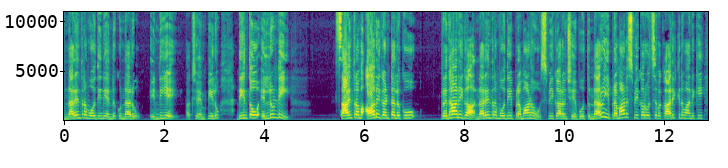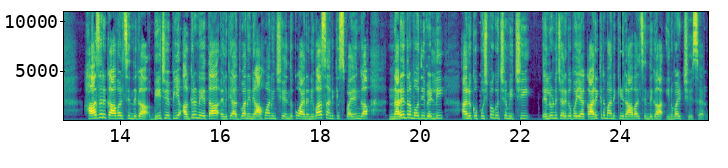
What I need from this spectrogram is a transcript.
నరేంద్ర మోదీని ఎన్నుకున్నారు. ఎన్డీఏ పక్ష ఎంపీలు. దీంతో ఎల్లుండి సాయంత్రం ఆరు గంటలకు ప్రధానిగా నరేంద్ర మోదీ ప్రమాణం స్వీకారం చేయబోతున్నారు. ఈ ప్రమాణ స్వీకారోత్సవ కార్యక్రమానికి హాజరు కావాల్సిందిగా బీజేపీ అగ్రనేత ఎల్కే అద్వానీని ఆహ్వానించేందుకు ఆయన నివాసానికి స్వయంగా నరేంద్ర మోదీ వెళ్ళి ఆయనకు పుష్పగుచ్చం ఇచ్చి ఎల్లుండి జరగబోయే కార్యక్రమానికి రావాల్సిందిగా ఇన్వైట్ చేశారు.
